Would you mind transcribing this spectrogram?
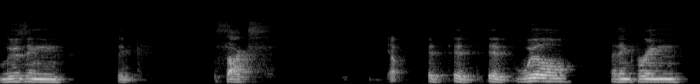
Losing, I think, sucks. Yep. It it it will, I think, bring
